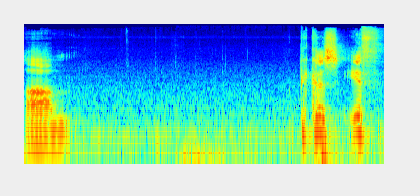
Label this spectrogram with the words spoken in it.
Um, because if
